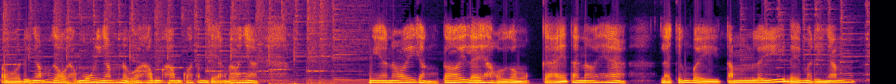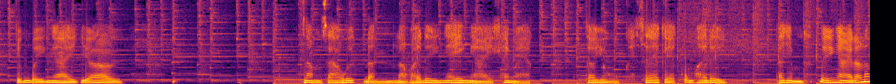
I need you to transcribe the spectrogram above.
ừ, đi ngắm rồi không muốn đi ngắm nữa không không có tâm trạng đó nha. Nghe nói gần tới lễ hội rồi một cái ta nói ha là chuẩn bị tâm lý để mà đi ngắm chuẩn bị ngày giờ năm sau quyết định là phải đi ngay ngày khai mạc. Cho dù xe kẹt cũng phải đi. Tại vì mình thích đi ngày đó lắm.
